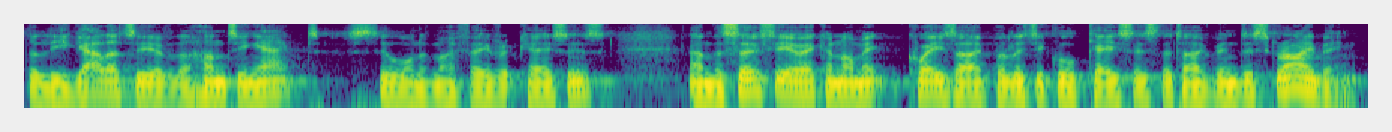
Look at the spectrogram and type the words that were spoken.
the legality of the Hunting Act, still one of my favourite cases, and the socio-economic quasi political cases that I've been describing.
